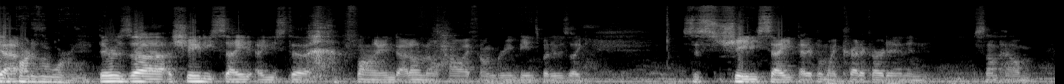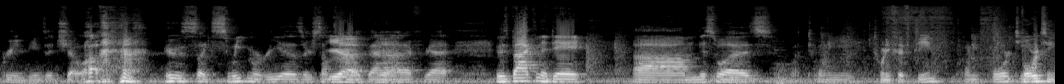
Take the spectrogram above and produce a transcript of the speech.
Yeah. part of the world. There was uh, a shady site I used to find. I don't know how I found green beans, but it was like it's this shady site that I put my credit card in, and somehow green beans would show up. it was like Sweet Maria's or something Yeah, like that. yeah. I forget. It was back in the day. Um, this was what 20, 2015. 2014. 14,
